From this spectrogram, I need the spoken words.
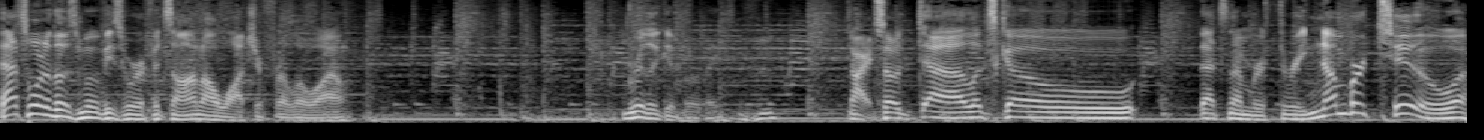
That's one of those movies where if it's on, I'll watch it for a little while. Really good movie. All right, so uh, let's go. That's number three. Number two,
